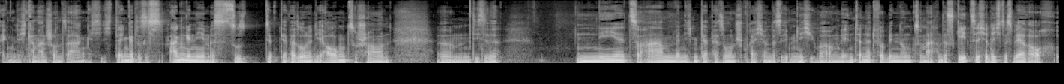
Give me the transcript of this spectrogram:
eigentlich, kann man schon sagen. Ich, ich denke, dass es angenehm ist, zu der Person in die Augen zu schauen, ähm, diese Nähe zu haben, wenn ich mit der Person spreche und das eben nicht über irgendeine Internetverbindung zu machen. Das geht sicherlich, das wäre auch äh,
